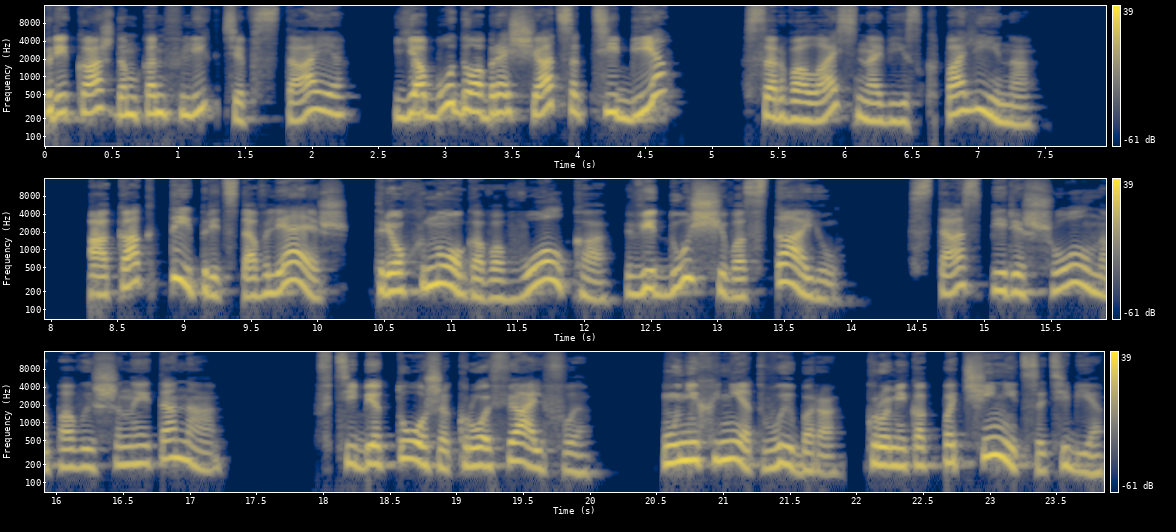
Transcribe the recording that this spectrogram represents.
При каждом конфликте в стае я буду обращаться к тебе?» Сорвалась на виск Полина. «А как ты представляешь трехногого волка, ведущего стаю?» Стас перешел на повышенные тона. «В тебе тоже кровь Альфы. У них нет выбора, кроме как подчиниться тебе».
